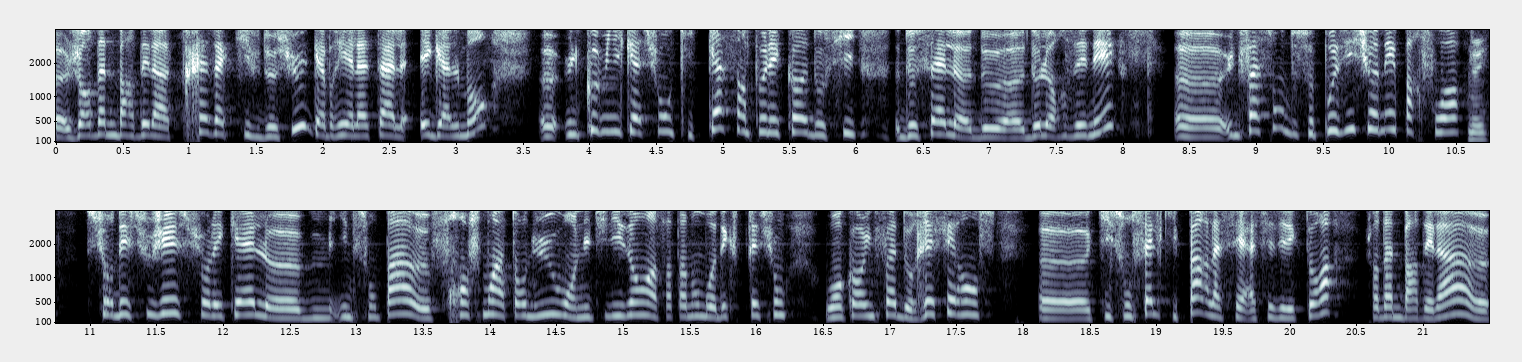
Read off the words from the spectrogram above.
Euh, Jordan Bardella très actif dessus, Gabriel Attal également. Euh, une communication qui casse un peu les codes aussi de celle de, euh, de leurs aînés. une façon de se positionner parfois sur des sujets sur lesquels ils ne sont pas franchement attendus ou en utilisant un certain nombre d'expressions ou encore une fois de références qui sont celles qui parlent à ces, à ces électorats. Jordan Bardella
